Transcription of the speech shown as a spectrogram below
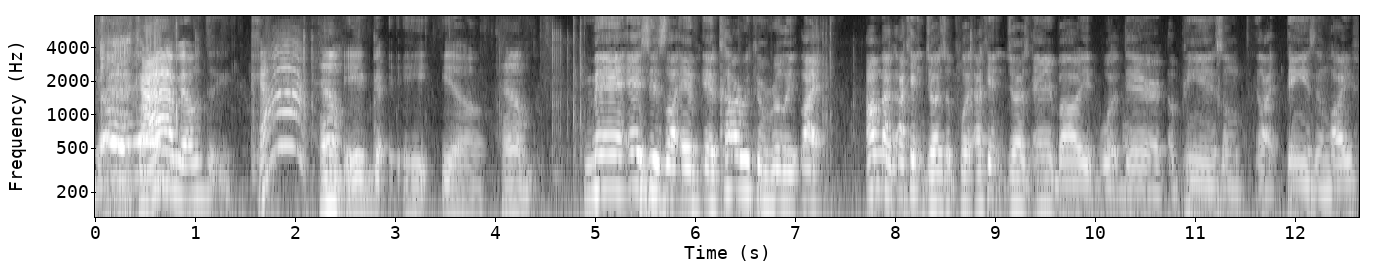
yo, Kyrie. I was Kyrie. Him. He, g- he, yeah. Him. man, it's just like if, if Kyrie can really like, I'm not, I can't judge a play, I can't judge anybody what their opinions on like things in life.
